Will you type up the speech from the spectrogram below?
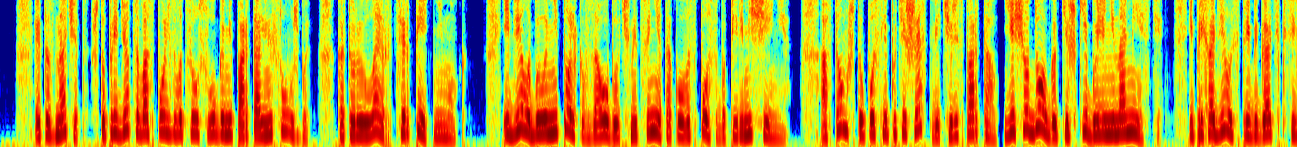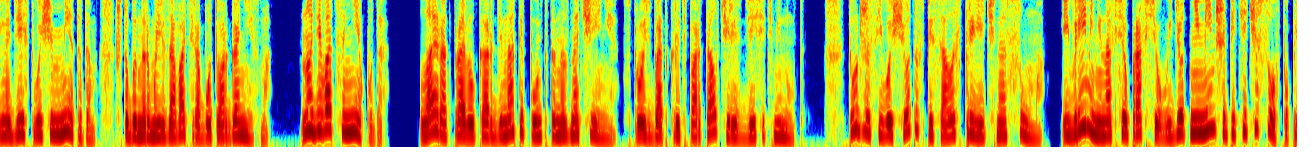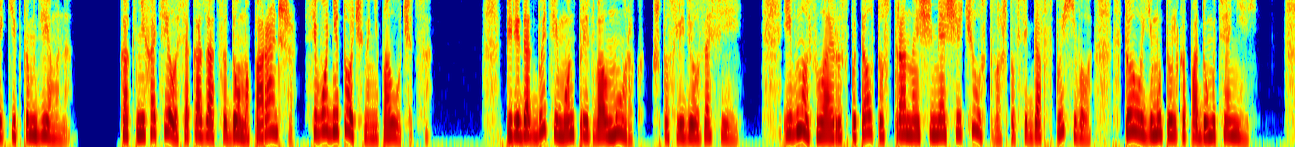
Это значит, что придется воспользоваться услугами портальной службы, которую Лайер терпеть не мог. И дело было не только в заоблачной цене такого способа перемещения, а в том, что после путешествия через портал еще долго кишки были не на месте, и приходилось прибегать к сильнодействующим методам, чтобы нормализовать работу организма. Но деваться некуда. Лайер отправил координаты пункта назначения с просьбой открыть портал через 10 минут. Тут же с его счета списалась приличная сумма. И времени на все про все уйдет не меньше пяти часов по прикидкам демона. Как не хотелось оказаться дома пораньше, сегодня точно не получится. Перед отбытием он призвал морок, что следил за феей. И вновь Лайер испытал то странное щемящее чувство, что всегда вспыхивало, стоило ему только подумать о ней.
